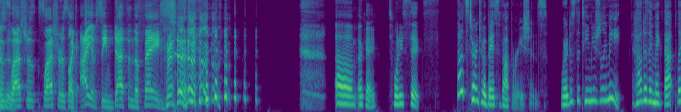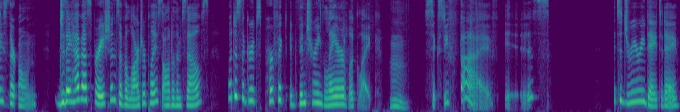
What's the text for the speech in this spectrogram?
choices? Slasher, Slasher is like, I have seen death in the face. Um, okay, 26. Thoughts turn to a base of operations. Where does the team usually meet? How do they make that place their own? Do they have aspirations of a larger place all to themselves? What does the group's perfect adventuring lair look like? hmm. 65 is. It's a dreary day today.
